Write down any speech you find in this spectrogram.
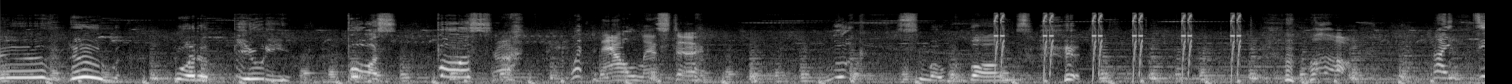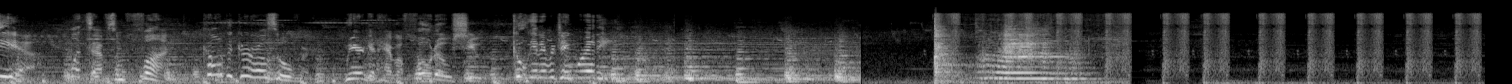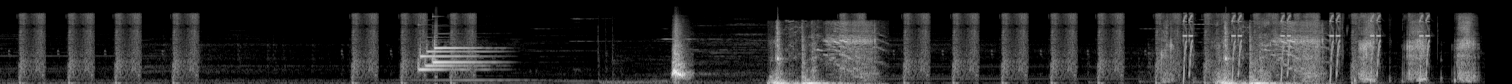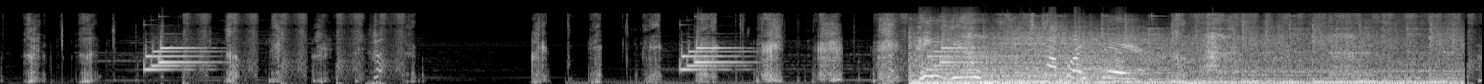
Woo-hoo! What a beauty! Boss! Boss! Uh, what now, Lester? Look! Smoke bombs! Oh, idea! Let's have some fun. Call the girls over. We're gonna have a photo shoot. Go get everything ready.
